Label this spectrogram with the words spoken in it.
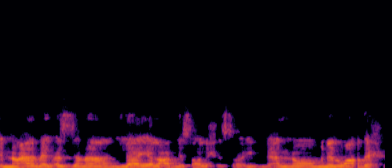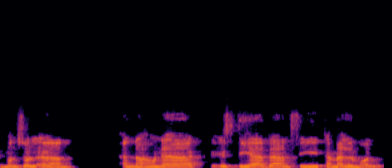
إنه عامل الزمن لا يلعب لصالح إسرائيل لأنه من الواضح منذ الآن أن هناك ازديادا في تململ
